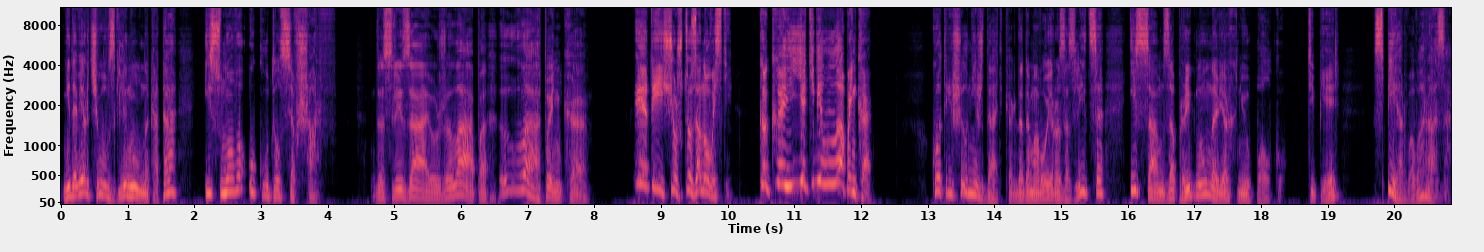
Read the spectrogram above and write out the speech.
недоверчиво взглянул на кота и снова укутался в шарф. «Да слезай уже, лапа, лапонька!» «Это еще что за новости? Какая я тебе лапонька!» Кот решил не ждать, когда домовой разозлится, и сам запрыгнул на верхнюю полку. Теперь с первого раза.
